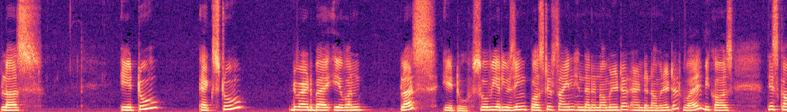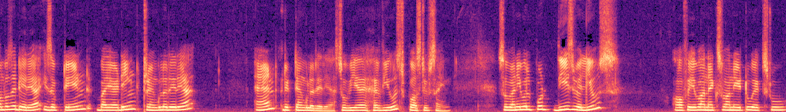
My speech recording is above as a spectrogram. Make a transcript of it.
Plus a2 x2 divided by a1 plus a2 so we are using positive sign in the denominator and denominator. Why? Because this composite area is obtained by adding triangular area and rectangular area. So we have used positive sign. So when you will put these values of a1 x1 a2 x2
